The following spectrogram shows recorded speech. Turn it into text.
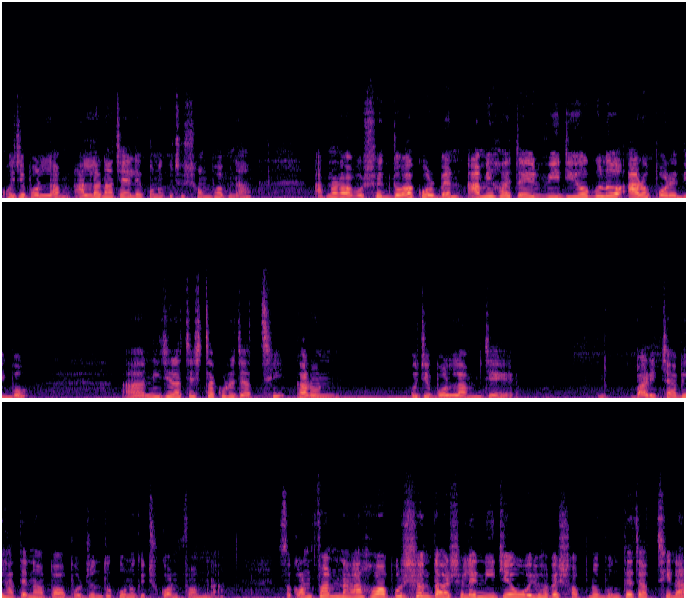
ওই যে বললাম আল্লাহ না চাইলে কোনো কিছু সম্ভব না। আপনারা অবশ্যই দোয়া করবেন। আমি হয়তো এর ভিডিওগুলো আরও পরে দিব। নিজেরা চেষ্টা করে যাচ্ছি কারণ ওই যে বললাম যে বাড়ির চাবি হাতে না পাওয়া পর্যন্ত কোনো কিছু কনফার্ম না। সো কনফার্ম না হওয়া পর্যন্ত আসলে নিজেও ওইভাবে স্বপ্ন বুনতে চাচ্ছি না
